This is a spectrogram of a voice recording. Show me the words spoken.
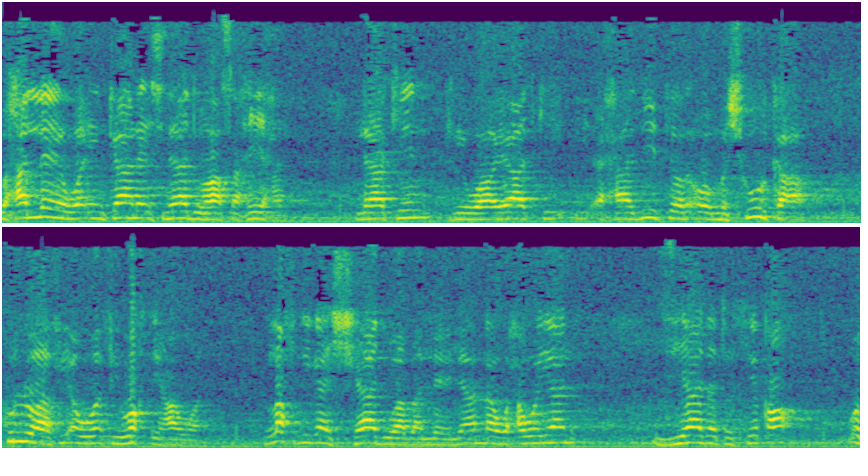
waxaa leeyahay wain kaana isnaaduhaa صaxiixa laakiin riwaayaadkii iyo axaadiidta oo mashhuurka ah kulluhaa fi fii waqtihaa waay lafdigan shaad waa leeyahy lianna waxa weeyaan ziyaadaة hiqa wa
